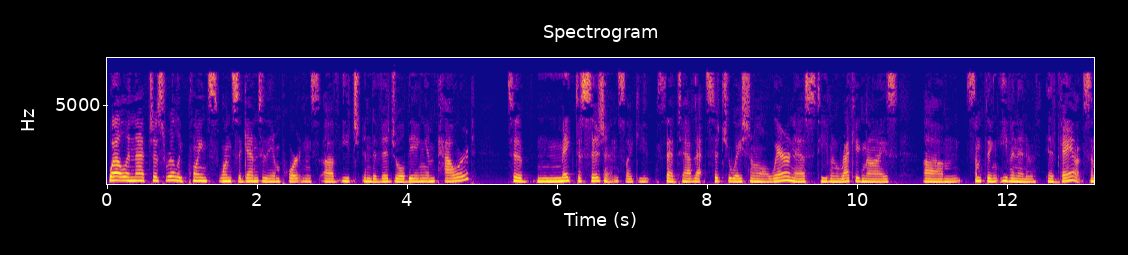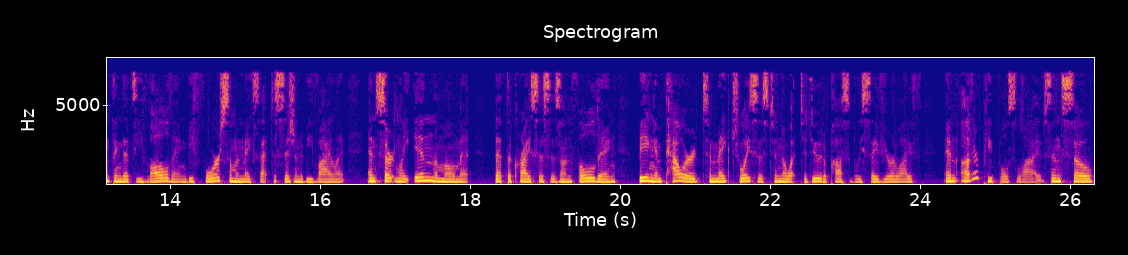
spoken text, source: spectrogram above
Well, and that just really points once again to the importance of each individual being empowered to make decisions, like you said, to have that situational awareness, to even recognize um, something even in advance, something that's evolving before someone makes that decision to be violent, and certainly in the moment that the crisis is unfolding, being empowered to make choices to know what to do to possibly save your life and other people's lives. And so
